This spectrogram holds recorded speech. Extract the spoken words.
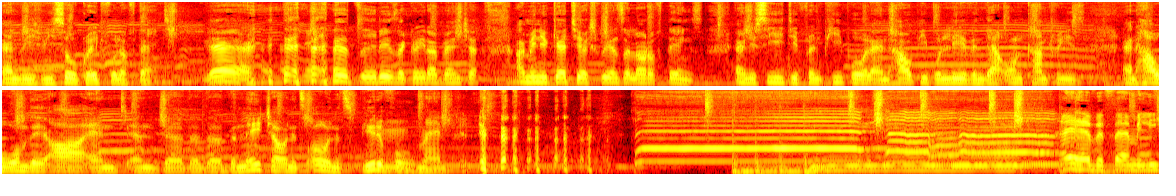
and we, we're so grateful of that yeah, it, it is a great adventure. I mean, you get to experience a lot of things and you see different people and how people live in their own countries and how warm they are and, and the, the, the, the nature on its own. It's beautiful, man. I have a family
